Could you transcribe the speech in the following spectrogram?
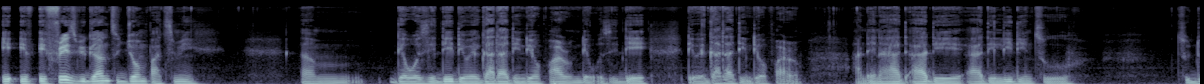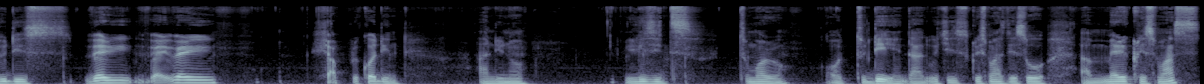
a phrase began to jump at me. Um, there was a day they were gathered in the upper room. There was a day they were gathered in the upper room, and then I had I had a I had a lead into to do this very very very sharp recording, and you know release it tomorrow or today that which is Christmas Day. So um, Merry Christmas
